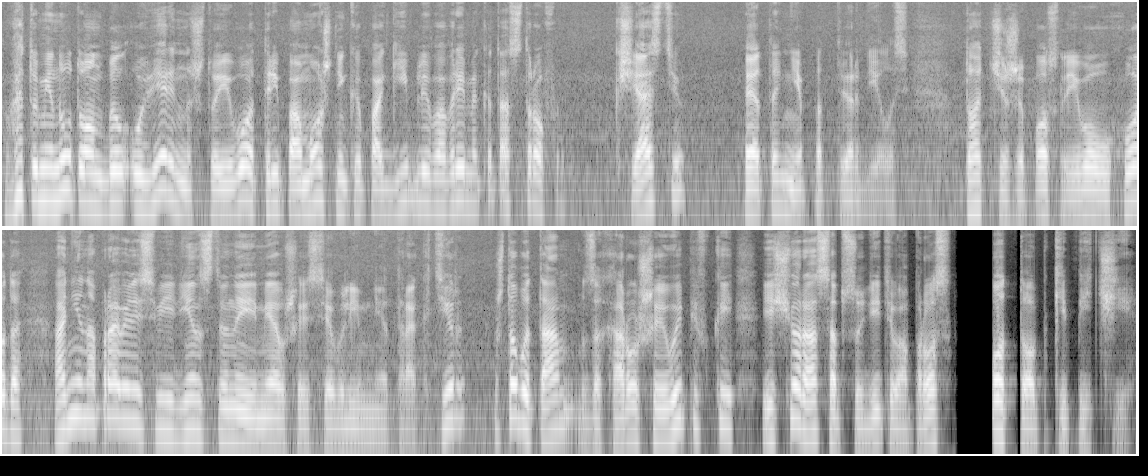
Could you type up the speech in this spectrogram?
В эту минуту он был уверен, что его три помощника погибли во время катастрофы. К счастью, это не подтвердилось. Тотчас же после его ухода они направились в единственный имевшийся в Лимне трактир, чтобы там, за хорошей выпивкой, еще раз обсудить вопрос о топке печи.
